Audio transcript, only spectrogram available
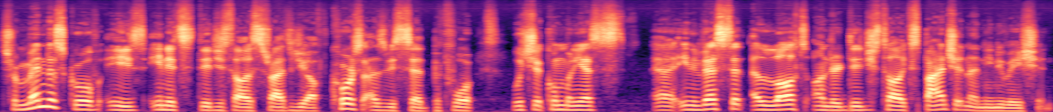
tremendous growth is in its digital strategy, of course, as we said before, which the company has uh, invested a lot on their digital expansion and innovation.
